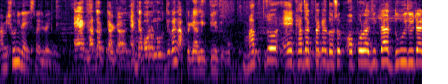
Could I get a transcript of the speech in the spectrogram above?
আমি শুনি না ইসমাইল ভাই। এক হাজার টাকা। একটা বড় নোট দিবেন আপনাকে আমি দিয়ে দিব। মাত্র এক হাজার টাকা দর্শক অপরাজিতা দুই দুইটা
